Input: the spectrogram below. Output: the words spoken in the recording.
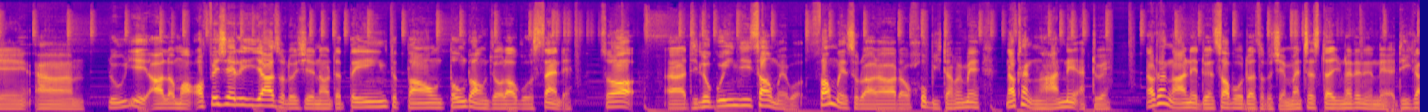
ရင်အမ်လူကြီးအားလုံးမှာ officially အရဆိုလို့ရှိရင်တော့တသိန်း1000 3000ကျော်လောက်ကိုစန့်တယ်ဆိုတော့အဲဒီလိုကွင်းကြီးစောက်မယ်ပေါ့စောက်မယ်ဆိုတာကတော့ဟုတ်ပြီဒါပေမဲ့နောက်ထပ်9နှစ်အတွင်းနောက်ထပ်9နှစ်အတွင်းစောက်ဖို့အတွက်ဆိုလို့ရှိရင် Manchester United အနေနဲ့အဓိကက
